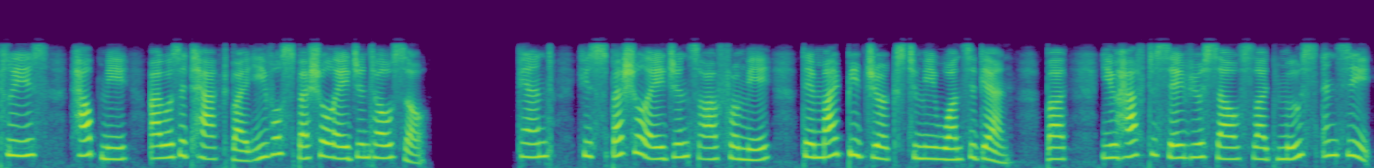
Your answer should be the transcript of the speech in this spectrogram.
Please, help me, I was attacked by evil special agent Oso. And, his special agents are for me, they might be jerks to me once again, but, you have to save yourselves like Moose and Z.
